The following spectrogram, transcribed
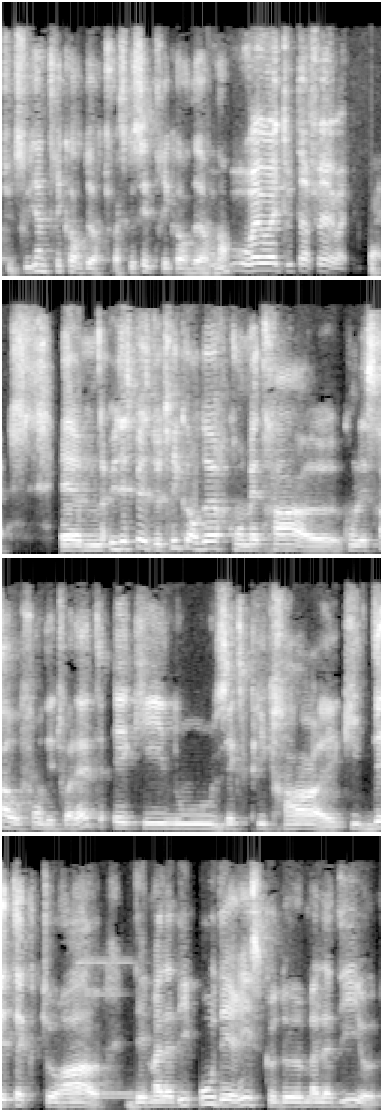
Tu te souviens de tricorder? Tu vois ce que c'est le tricorder, non? Ouais, ouais, tout à fait, ouais. Euh, une espèce de tricorder qu'on mettra, euh, qu'on laissera au fond des toilettes et qui nous expliquera et qui détectera euh, des maladies ou des risques de maladies euh,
